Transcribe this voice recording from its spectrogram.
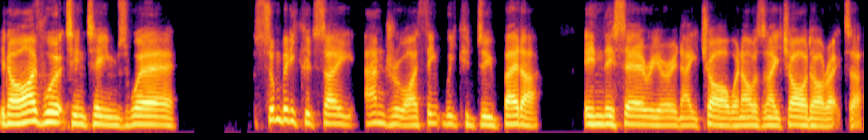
You know, I've worked in teams where somebody could say, Andrew, I think we could do better in this area in HR when I was an HR director.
